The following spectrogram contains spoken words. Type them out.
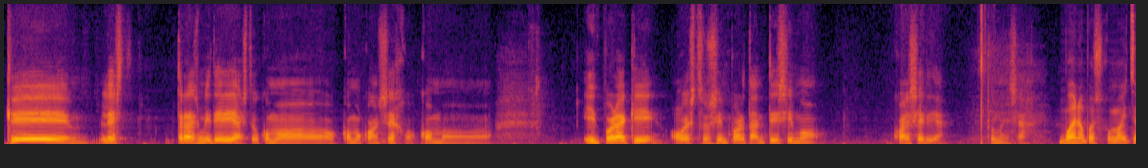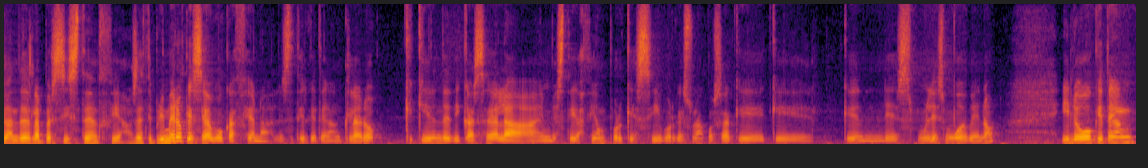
¿Qué les transmitirías tú como, como consejo? Como ir por aquí, o esto es importantísimo, ¿cuál sería tu mensaje? Bueno, pues como he dicho antes, la persistencia. Es decir, primero que sea vocacional, es decir, que tengan claro que quieren dedicarse a la investigación porque sí, porque es una cosa que, que, les, les, mueve, ¿no? Y luego que tengan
